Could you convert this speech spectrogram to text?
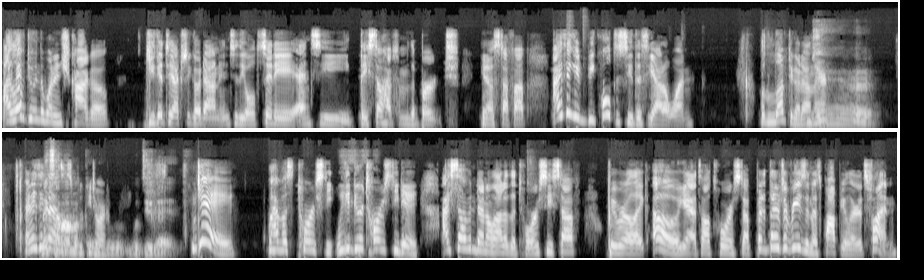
I love doing the one in Chicago. You get to actually go down into the old city and see they still have some of the burnt, you know, stuff up. I think it'd be cool to see the Seattle one. Would love to go down there. Yeah. Anything Next that has time a up spooky tour. we'll, we'll do that. Yay! We'll have a touristy. We can do a touristy day. I still haven't done a lot of the touristy stuff. People are like, "Oh yeah, it's all tourist stuff," but there's a reason it's popular. It's fun.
